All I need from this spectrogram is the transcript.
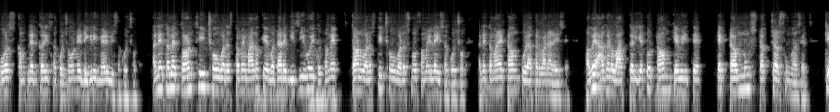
કોર્સ કમ્પ્લીટ કરી શકો છો અને ડિગ્રી મેળવી શકો છો. અને તમે ત્રણથી છ વર્ષ તમે માનો કે વધારે બિઝી હોય તો તમે ત્રણ વર્ષથી છ વર્ષનો સમય લઈ શકો છો અને તમારે ટર્મ પૂરા કરવાના રહેશે. હવે આગળ વાત કરીએ તો ટર્મ કેવી રીતે, એક ટર્મનું સ્ટ્રક્ચર શું હશે? કે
